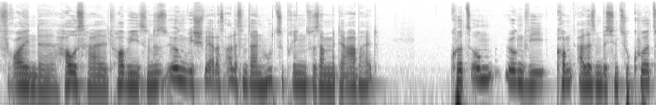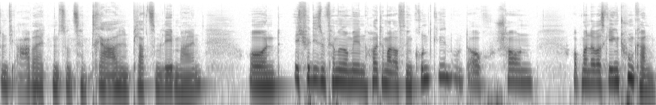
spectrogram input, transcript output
Freunde, Haushalt, Hobbys und es ist irgendwie schwer, das alles unter einen Hut zu bringen, zusammen mit der Arbeit. Kurzum, irgendwie kommt alles ein bisschen zu kurz und die Arbeit nimmt so einen zentralen Platz im Leben ein. Und ich will diesem Phänomen heute mal auf den Grund gehen und auch schauen, ob man da was gegen tun kann.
